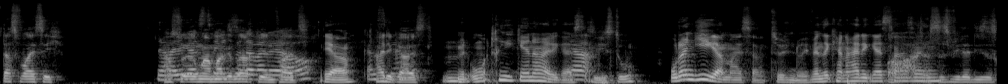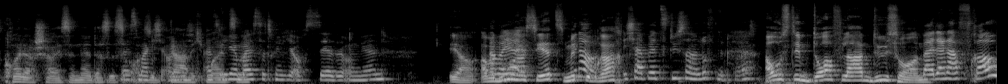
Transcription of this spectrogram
Das weiß ich. Der hast du irgendwann mal gesagt, jedenfalls. Ja. ganz Heidegeist. Mit Oma trinke ich gerne Heidegeist. Ja. Siehst du? Oder ein Jägermeister zwischendurch. Wenn sie keine Heidegeist Oh, haben, das ist wieder dieses Kräuterscheiße, ne? Das ist. Das auch mag so ich auch gar nicht. nicht Also meins. Ne? Jägermeister trinke ich auch sehr, sehr ungern. Ja, aber, Aber du ja, hast jetzt mitgebracht Genau, ich habe jetzt Düsseldorfer Luft mitgebracht. aus dem Dorfladen Düshorn. Bei deiner Frau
